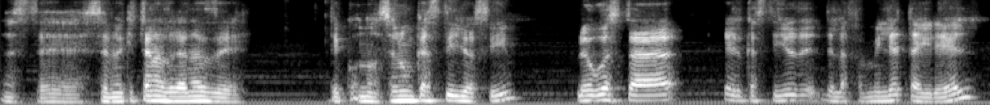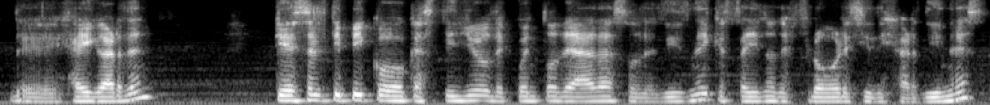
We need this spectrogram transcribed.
Este, se me quitan las ganas de, de conocer un castillo así. Luego está el castillo de, de, la familia Tyrell, de High Garden, que es el típico castillo de cuento de hadas o de Disney, que está lleno de flores y de jardines.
